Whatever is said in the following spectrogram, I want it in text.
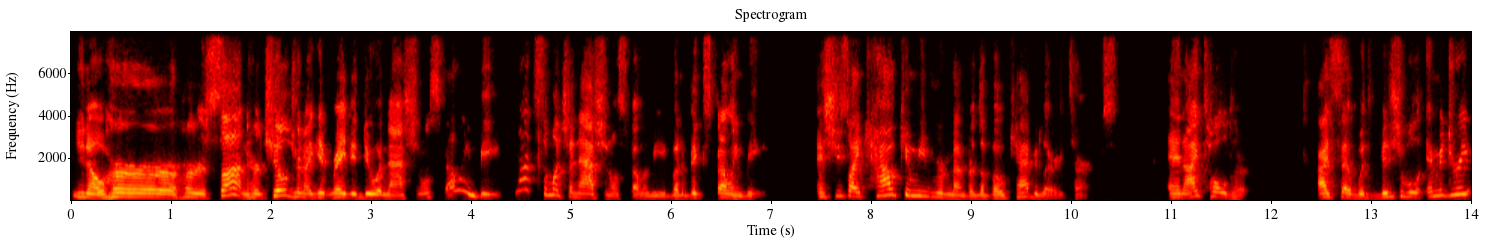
you know her her son her children are getting ready to do a national spelling bee. Not so much a national spelling bee but a big spelling bee. And she's like how can we remember the vocabulary terms? And i told her. I said with visual imagery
